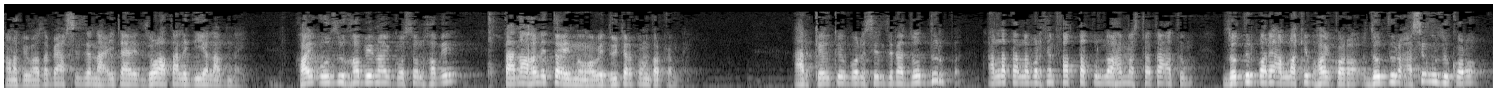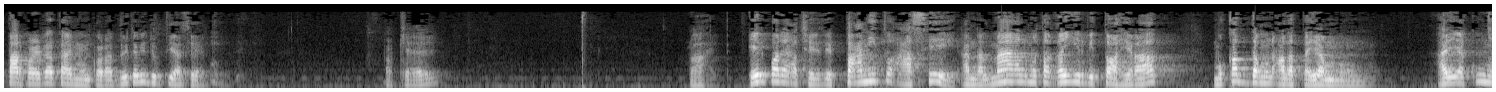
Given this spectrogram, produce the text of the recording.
হানাফি মাঝাবে আসছে যে না, এটা জোড়া তালে দিয়ে লাভ নাই। হয় উজু হবে, নয় গোসল হবে, তা না হলে তো এমন হবে, দুইটার কোন দরকার নাই। আর কেউ কেউ বলেছেন যে না, যদ্দুর, আল্লাহ তাল্লাহ বলেছেন, ফত্তাকুল্লাহ আতুম যদ্দুর পরে আল্লাহকে ভয় করো, যদ্দুর আসে উজু করো, তারপরে এটা তাইমুম করা। দুইটারই যুক্তি আছে আর কি। ওকে এরপরে আছে যে পানি তো আছে, আন্নাল মা আল মোতাগাইয়ের বিত্তাহেরাত মুকদ্দামুন আলা তায়াম্মুম আইয়াকুনু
